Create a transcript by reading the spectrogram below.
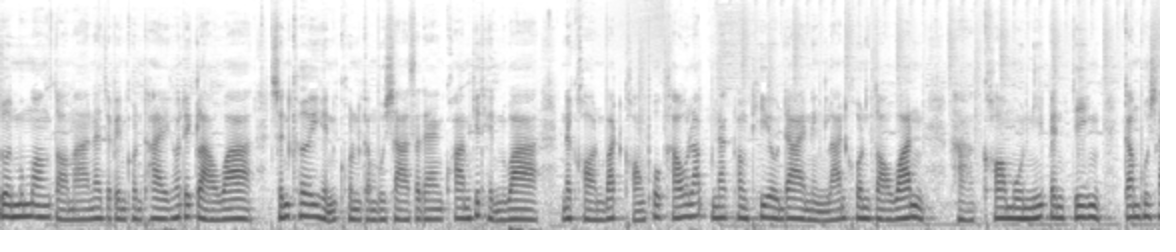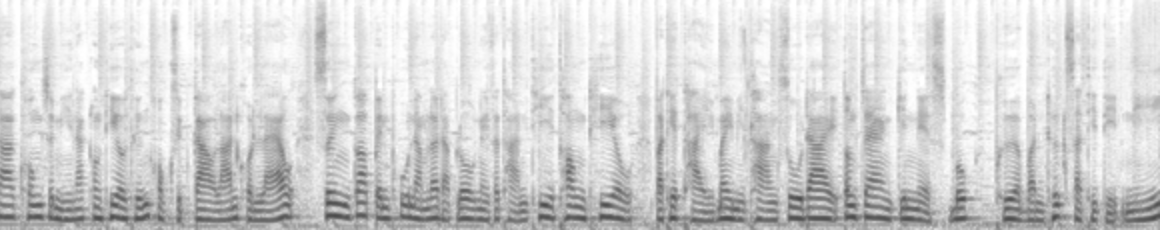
่วนมุมมองต่อมาน่าจะเป็นคนไทยเขาได้กล่าวว่า ฉันเคยเห็นคนกัมพูชาแสดงความคิดเห็นว่า นครวัดของพวกเขารับนักท่องเที่ยวได้ 1 ล้านคนต่อวัน หากข้อมูลนี้เป็นจริง กัมพูชาคงจะมีนักท่องเที่ยวถึง 69 ล้านคนแล้ว ซึ่งก็เป็นผู้นำระดับโลกในสถานที่ท่องเที่ยว ประเทศไทยไม่มีทางสู้ได้ ต้องแจ้งกินเนสบุ๊กเพื่อบันทึกสถิตินี้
